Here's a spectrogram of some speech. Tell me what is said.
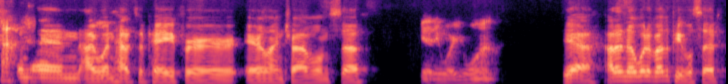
And then I wouldn't have to pay for airline travel and stuff. Get anywhere you want. Yeah. I don't know. What have other people said?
